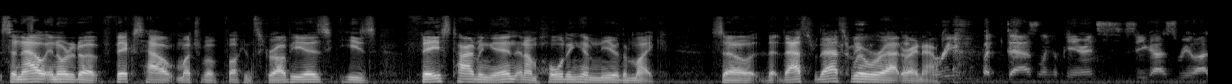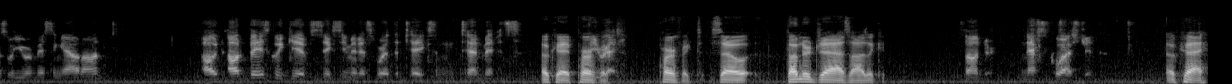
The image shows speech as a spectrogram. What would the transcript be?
so now in order to fix how much of a fucking scrub he is, he's FaceTiming in, and I'm holding him near the mic. So th- that's that's where we're at right now. Brief but dazzling appearance, so you guys realize what you were missing out on. I'll, I would basically give 60 minutes worth of takes in 10 minutes. Okay, perfect, perfect. So Thunder Jazz, Isaac. Thunder. Next question. Okay,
